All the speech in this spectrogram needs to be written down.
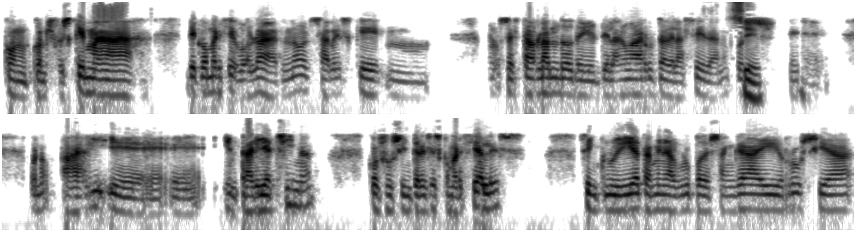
con, con, su esquema de comercio global, ¿no? Sabes que mmm, se está hablando de, de, la nueva ruta de la seda, ¿no? Pues, sí. Eh, bueno, ahí eh, entraría China con sus intereses comerciales, se incluiría también al grupo de Shanghái, Rusia,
